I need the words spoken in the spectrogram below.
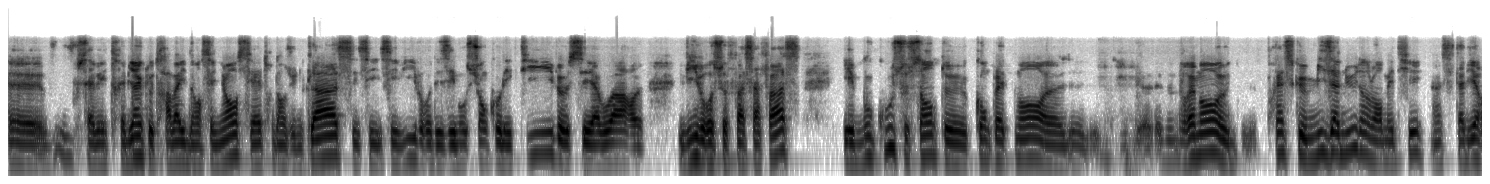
vous savez très bien que le travail d'enseignant, c'est être dans une classe, c'est vivre des émotions collectives, c'est avoir vivre ce face à face. Et beaucoup se sentent complètement, vraiment presque mis à nu dans leur métier. Hein. C'est-à-dire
